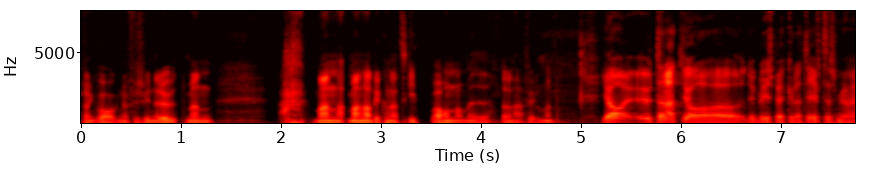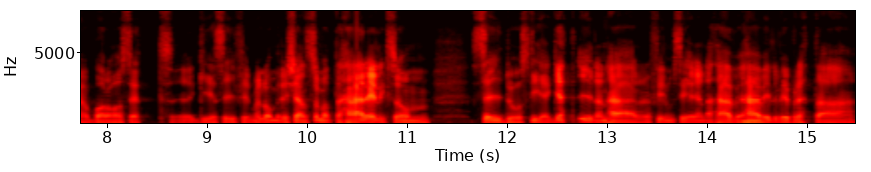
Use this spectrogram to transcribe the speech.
Frank Wagner försvinner ut. Men ah, man, man hade kunnat skippa honom i den här filmen. Ja, utan att jag... Det blir spekulativt eftersom jag bara har sett eh, GSI-filmen då. Men det känns som att det här är liksom sidosteget i den här filmserien. Att här, här vill vi berätta...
